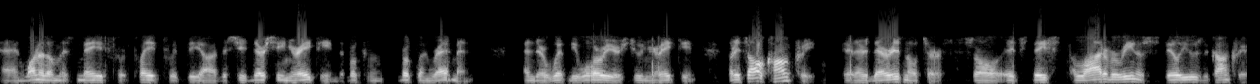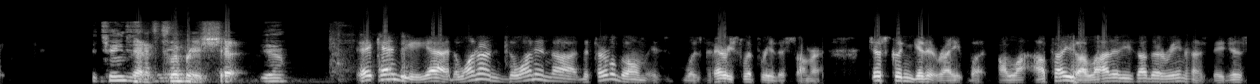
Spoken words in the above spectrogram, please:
and one of them is made for played with the uh, the their senior A team, the Brooklin Brooklin Redmen, and their Whitby Warriors junior A team. But it's all concrete. There there is no turf. So it's they a lot of arenas still use the concrete. It changes. Yeah, it's slippery as shit. Yeah. It can be, yeah. The one on the one in uh, the Turtle Dome is was very slippery this summer. Just couldn't get it right, but a lot, I'll tell you, a lot of these other arenas, they just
